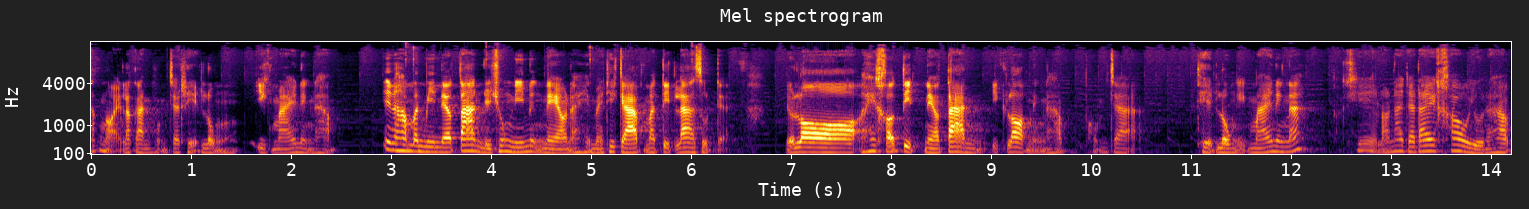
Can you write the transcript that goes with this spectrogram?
สักหน่อยแล้วกัน ผมจะเทรดลงอีกไม้หนึ่งนะครับ นี่นะครับมันมีแนวต้านอยู่ช่วงนี้หนึ่งแนวนะ เห็นไหมที่กราฟมาติดล่าสุดเนี่ย เดี๋ยวรอให้เขาติดแนวต้านอีกรอบหนึ่งนะครับ ผมจะเทรดลงอีกไม้หนึ่งนะ โอเค เราน่าจะได้เข้าอยู่นะครับ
